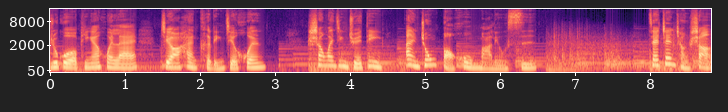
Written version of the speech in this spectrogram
如果平安回来，就要和可琳结婚。尚万进决定暗中保护马留斯。在战场上，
